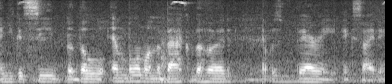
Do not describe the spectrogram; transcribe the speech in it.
and you could see the, the little emblem on the back of the hood. It was very exciting.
